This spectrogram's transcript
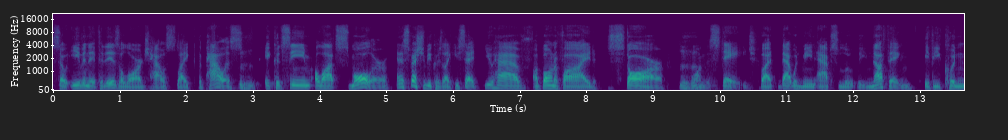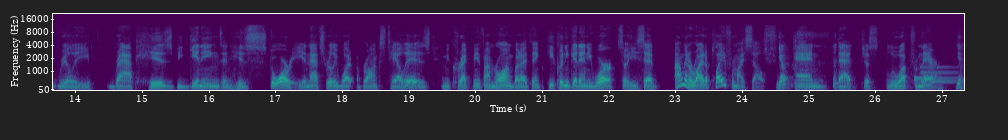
so, even if it is a large house like the palace, mm-hmm. it could seem a lot smaller. And especially because, like you said, you have a bona fide star mm-hmm. on the stage. But that would mean absolutely nothing if he couldn't really wrap his beginnings and his story. And that's really what A Bronx Tale is. I mean, correct me if I'm wrong, but I think he couldn't get any work. So he said, I'm going to write a play for myself. Yep. And that just blew up from there. Yeah.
